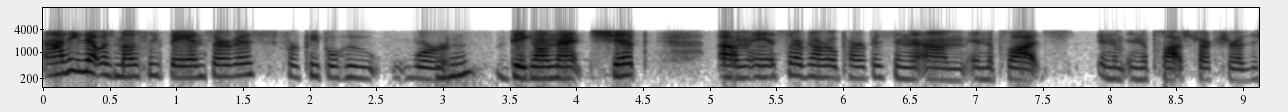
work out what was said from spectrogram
And I think that was mostly fan service for people who were Mhm. big on that ship. Um and it served no real purpose in the um in the plots in the in the plot structure of the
